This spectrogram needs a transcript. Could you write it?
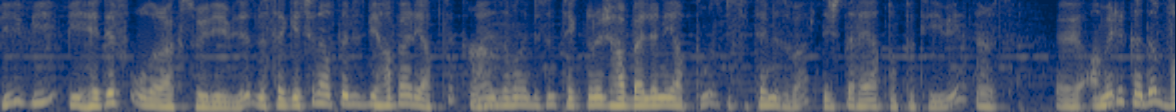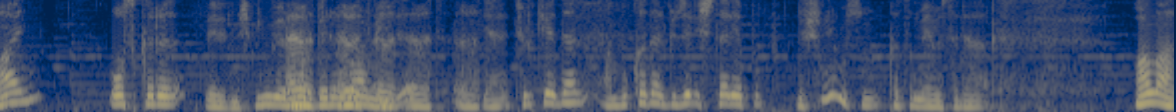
Bir, bir, bir hedef olarak söyleyebiliriz. Mesela geçen hafta biz bir haber yaptık. Aynı zamanda bizim teknoloji haberlerini yaptığımız bir sitemiz var. Dijitalhayat.tv. Evet. Ee, Amerika'da Vine Oscar'ı verilmiş. Bilmiyorum Evet, haberin evet, var mıydı? evet, evet, evet. Yani Türkiye'den bu kadar güzel işler yapıp düşünüyor musun katılmaya mesela? Valla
